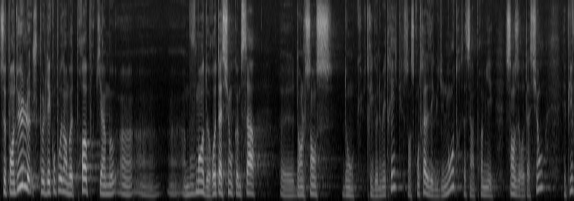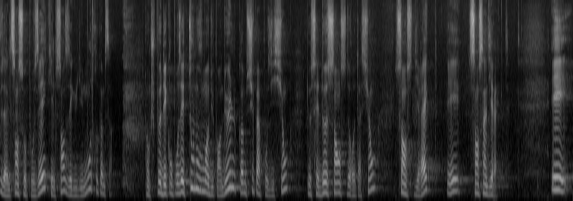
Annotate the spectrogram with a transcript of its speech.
Ce pendule, je peux le décomposer en mode propre, qui est un, mouvement de rotation comme ça, euh, dans le sens donc trigonométrique, le sens contraire des aiguilles d'une montre. Ça, c'est un premier sens de rotation. Et puis, vous avez le sens opposé, qui est le sens des aiguilles d'une montre, comme ça. Donc, je peux décomposer tout mouvement du pendule comme superposition de ces deux sens de rotation, sens direct et sens indirect. Et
